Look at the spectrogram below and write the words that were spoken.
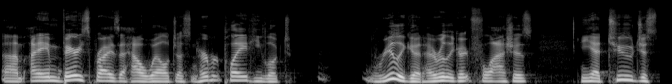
um, I am very surprised at how well Justin Herbert played. He looked really good, had really great flashes. He had two just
